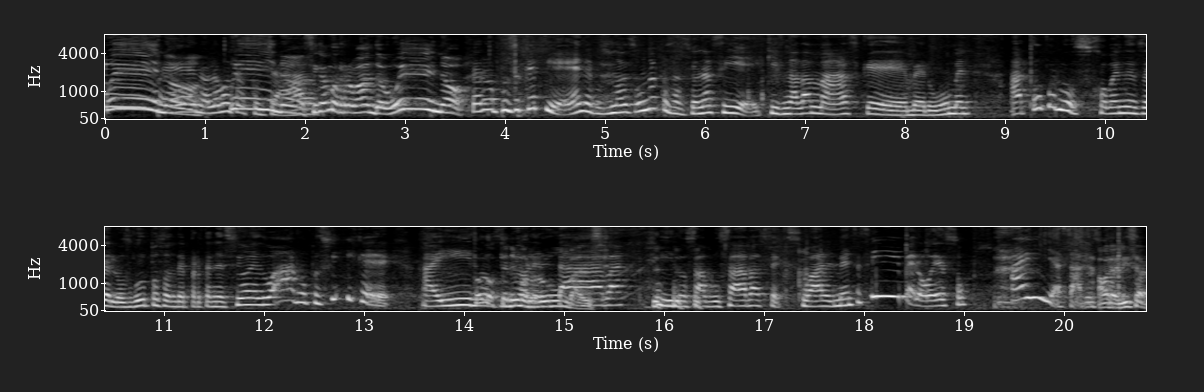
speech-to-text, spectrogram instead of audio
bueno, bueno, lo hemos bueno, escuchado. sigamos robando, bueno. Pero pues ¿qué tiene? Pues no es una acusación así X, nada más que verumen. A todos los jóvenes de los grupos donde perteneció Eduardo, pues sí que ahí Todos los rumba, violentaba y los abusaba sexualmente. Sí, pero eso, ahí ya sabes. Ahora, Elisa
